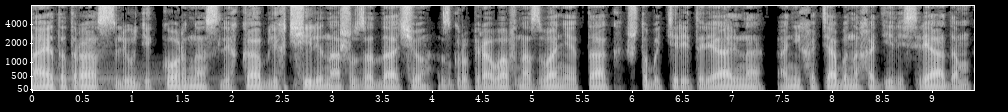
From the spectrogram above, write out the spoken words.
На этот раз люди Корна слегка облегчили нашу задачу, сгруппировав название так, чтобы территориально они хотя бы находились рядом,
